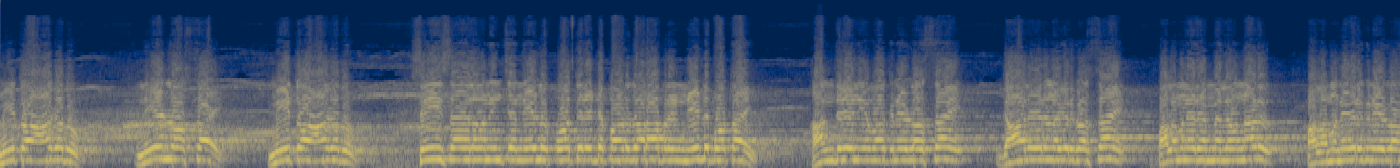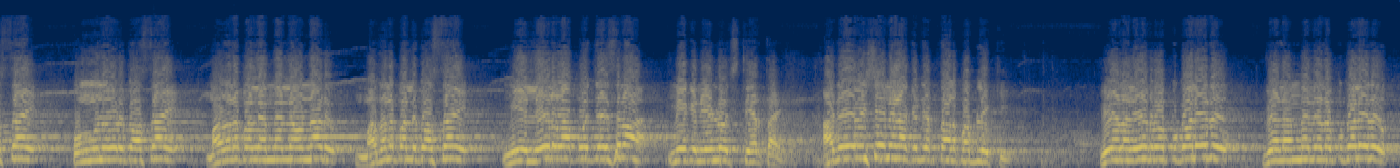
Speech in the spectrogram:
మీతో ఆగదు. నీళ్ళు వస్తాయి. మీతో ఆగదు. శ్రీశైలం నుంచి నీళ్ళు పోతిరెడ్డిపాడు ద్వారా నీళ్ళు పోతాయి. అందరి నివాకు నీళ్ళు వస్తాయి. గాలేరు నగరికి వస్తాయి. పలమనేరు ఎమ్మెల్యే ఉన్నాడు. పలమనేరుకు నీళ్ళు వస్తాయి. పొంగునూరుకు వస్తాయి. మదనపల్లి ఎమ్మెల్యే ఉన్నాడు. మదనపల్లికి వస్తాయి. మీ లీడర్ అపోజ్ చేసినా మీకు నీళ్ళు వచ్చి తీరుతాయి. అదే విషయం నేను అక్కడ చెప్తాను పబ్లిక్కి వీళ్ళ లీడర్ ఒప్పుకోలేదు. వీళ్ళ ఎమ్మెల్యేలు ఒప్పుకోలేదు.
